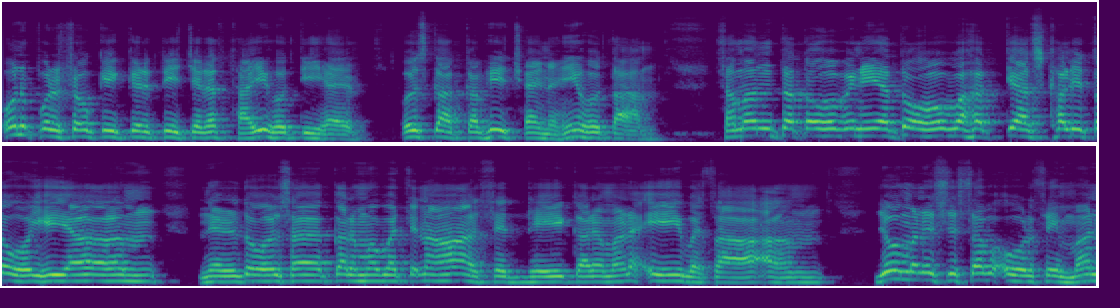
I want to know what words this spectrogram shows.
उन पुरुषों की कृति चिरस्थायी होती है, उसका कभी क्षय नहीं होता। समतो विनियतो वहत्यस्खलितो ही निर्दोष कर्म वचना सिद्धि कर्मण एव जो मनुष्य सब ओर से मन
